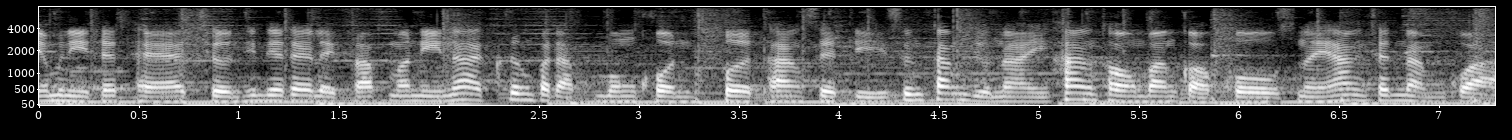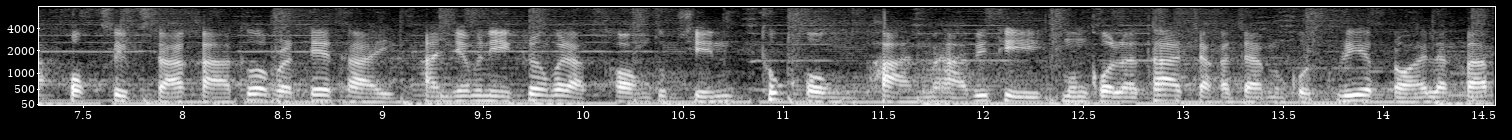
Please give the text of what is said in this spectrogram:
ญมณีแท้ๆเชิญที่นี่ได้เลยครับมณีนาเครื่องประดับมงคล เปิดทางเศรษฐีซึ่งตั้งอยู่ในห้างทองบางกอกโกลส์ในห้างชั้นนำกว่า 60 สาขาทั่วประเทศไทย อัญมณีเครื่องประดับทองทุกชิ้น ทุกองค์ผ่านมหาพิธี มงคลธาตุจากอาจารย์มงกุฎเรียบร้อยแล้วครับ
